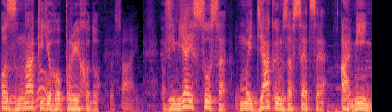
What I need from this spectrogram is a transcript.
ознаки Його приходу. В ім'я Ісуса ми дякуємо за все це. Амінь.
